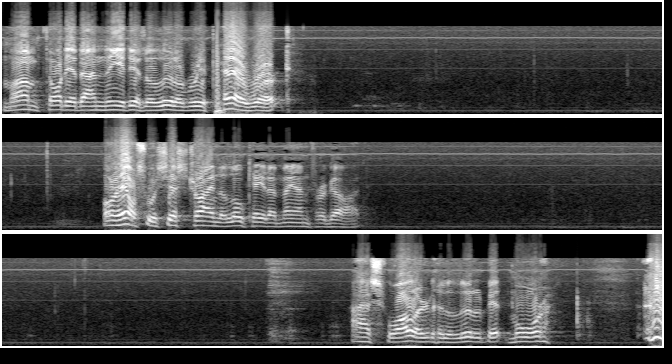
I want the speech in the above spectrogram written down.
Mom thought that I needed a little repair work. or else was just trying to locate a man for God. I swallowed a little bit more,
